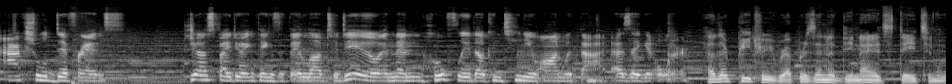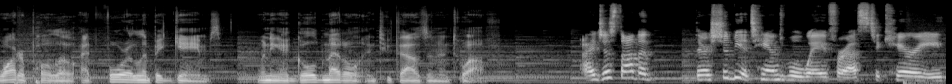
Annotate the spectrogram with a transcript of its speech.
actual difference just by doing things that they love to do and then hopefully they'll continue on with that as they get older. Heather Petri represented the United States in water polo at four Olympic Games, winning a gold medal in 2012. I just thought that there should be a tangible way for us to carry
